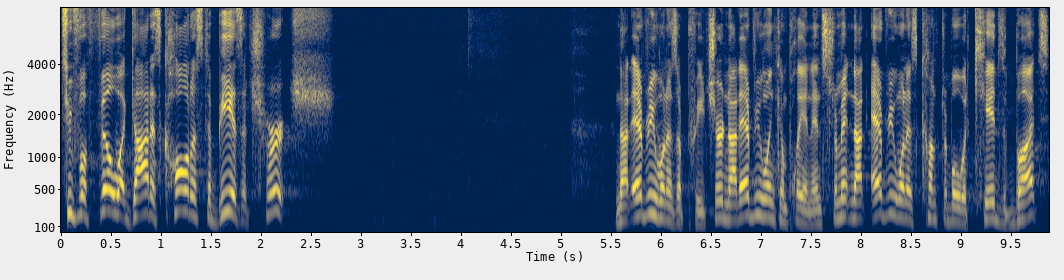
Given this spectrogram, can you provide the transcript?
to fulfill what God has called us to be as a church. Not everyone is a preacher. Not everyone can play an instrument. Not everyone is comfortable with kids, but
